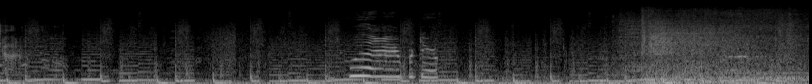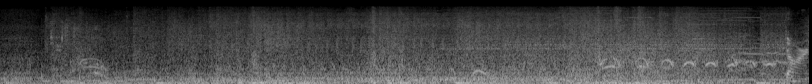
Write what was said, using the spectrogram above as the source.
Got him. Darn.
